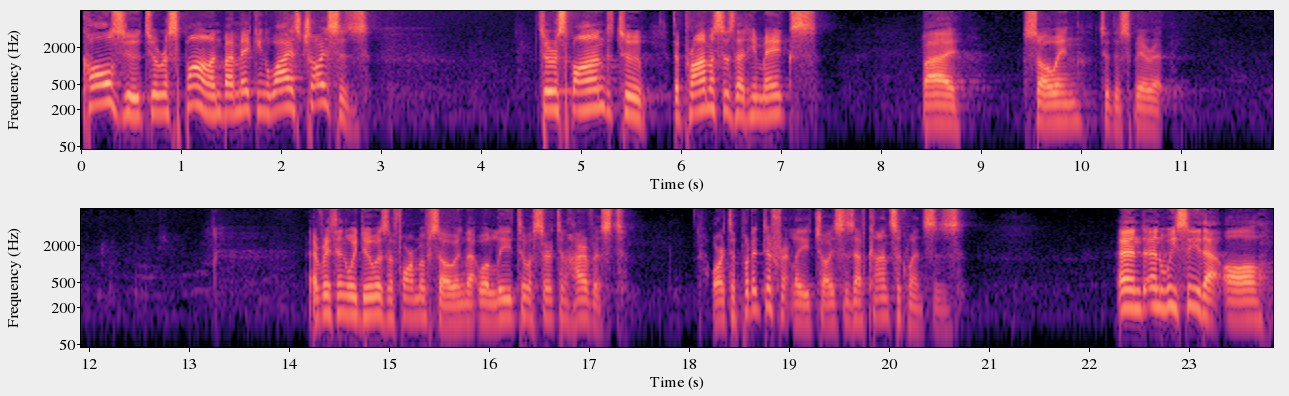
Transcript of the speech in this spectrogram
calls you to respond by making wise choices. To respond to the promises that He makes by sowing to the Spirit. Everything we do is a form of sowing that will lead to a certain harvest. Or to put it differently, choices have consequences. And, and we see that all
